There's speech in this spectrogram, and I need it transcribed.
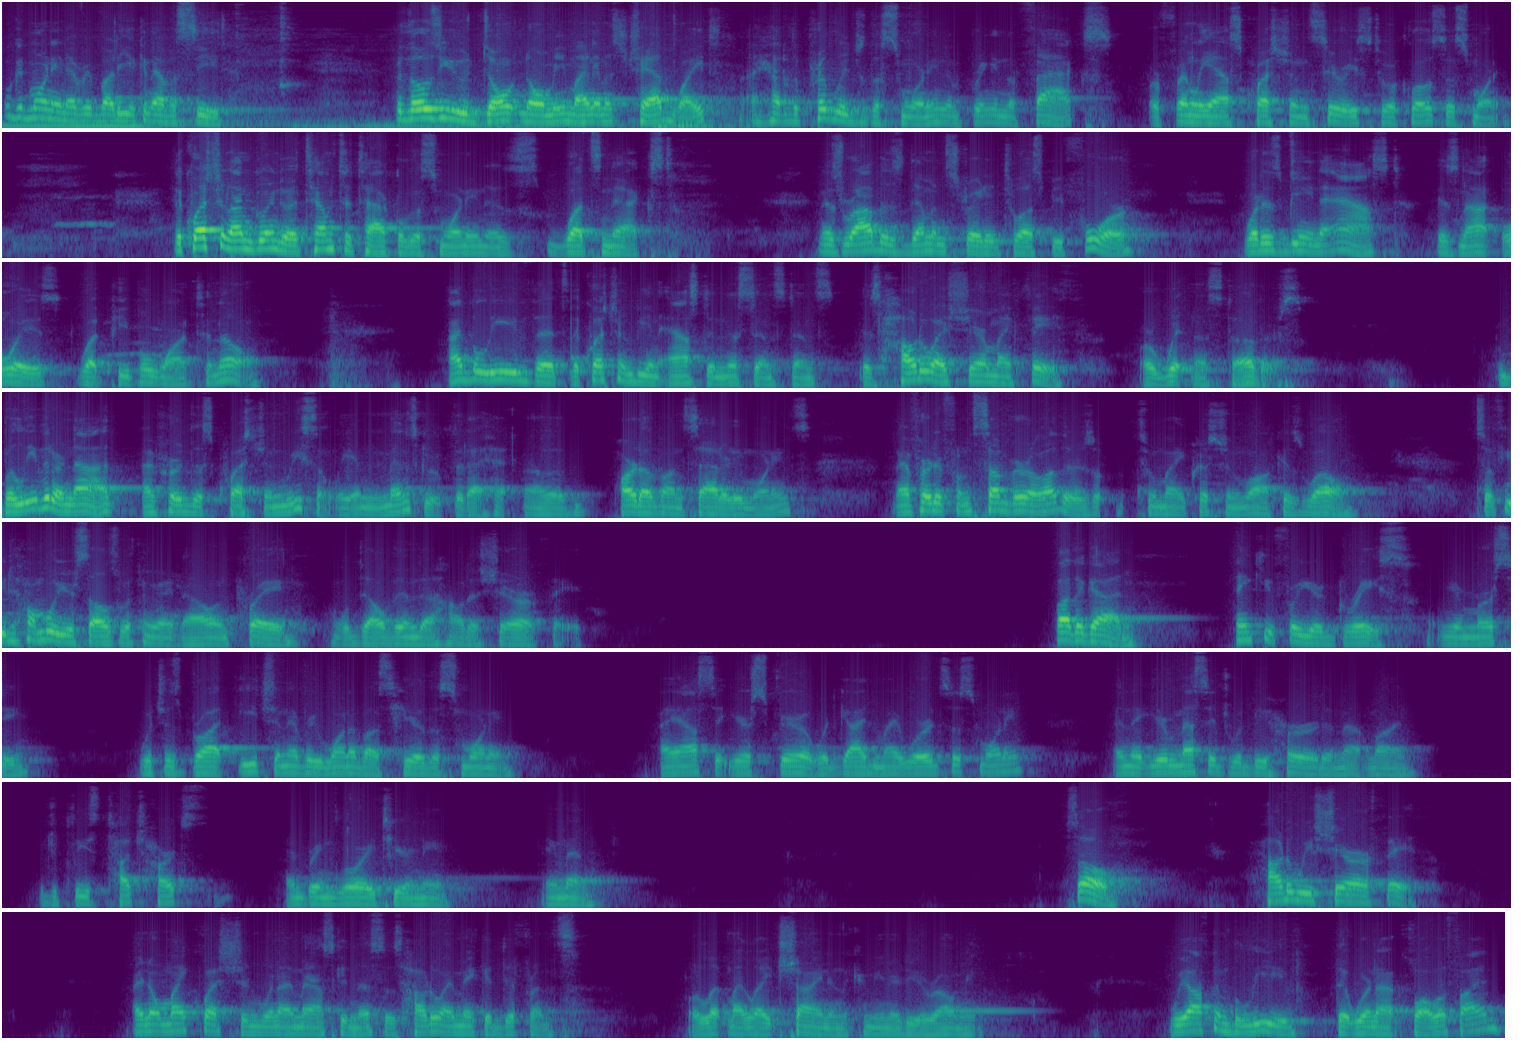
Well, good morning, everybody. You can have a seat. For those of you who don't know me, my name is Chad White. I have the privilege this morning of bringing the facts or friendly ask questions series to a close this morning. The question I'm going to attempt to tackle this morning is what's next? And as Rob has demonstrated to us before, what is being asked is not always what people want to know. I believe that the question being asked in this instance is how do I share my faith or witness to others? Believe it or not, I've heard this question recently in the men's group that I am uh, part of on Saturday mornings. And I've heard it from several others through my Christian walk as well. So if you'd humble yourselves with me right now and pray, we'll delve into how to share our faith. Father God, thank you for your grace and your mercy, which has brought each and every one of us here this morning. I ask that your spirit would guide my words this morning and that your message would be heard and not mine. Would you please touch hearts and bring glory to your name? Amen. So, how do we share our faith? I know my question when I'm asking this is how do I make a difference or let my light shine in the community around me? We often believe that we're not qualified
